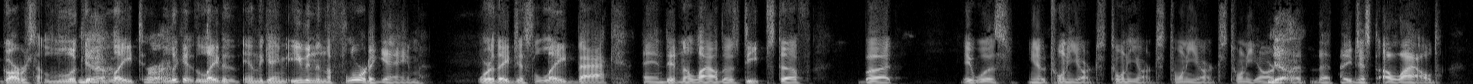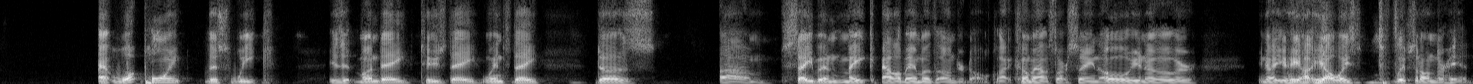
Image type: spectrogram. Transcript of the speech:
garbage time. Look Yeah, at late. right. Look at late in the game, even in the Florida game, where they just laid back and didn't allow those deep stuff, but it was you know twenty yards, twenty yards, twenty yards, twenty yards Yeah. that that they just allowed. At what point this week is it Monday, Tuesday, Wednesday? Does um, Saban make Alabama the underdog? Like come out and start saying, "Oh, you know," or you know, he he always flips it on their head.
